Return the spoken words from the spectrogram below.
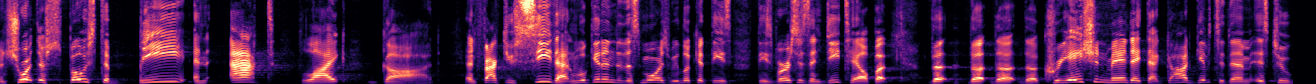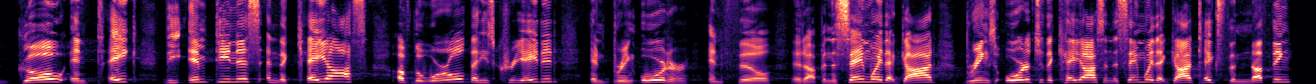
In short, they're supposed to be and act like God. In fact, you see that, and we'll get into this more as we look at these, these verses in detail, but the, the, the, the creation mandate that God gives to them is to go and take the emptiness and the chaos of the world that He's created and bring order and fill it up. In the same way that God brings order to the chaos, in the same way that God takes the nothing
